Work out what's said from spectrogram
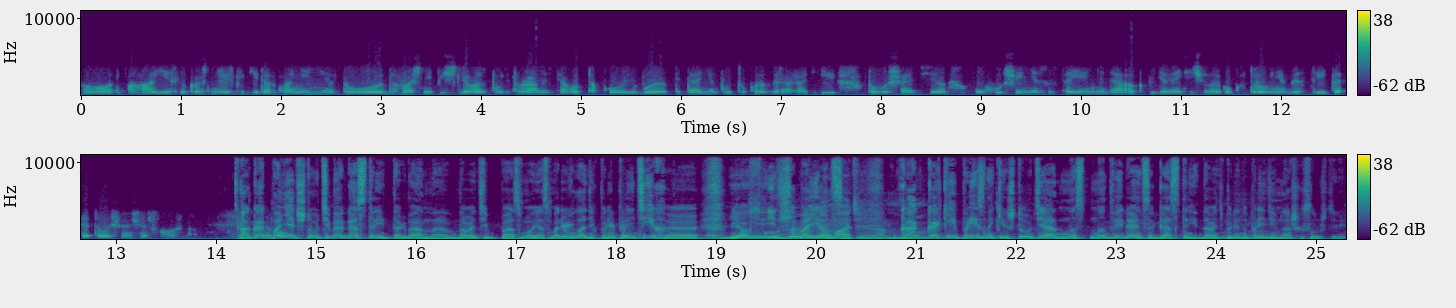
Вот. А если, конечно же, есть какие-то отклонения, то домашняя пища для вас будет в радость, а вот такое любое питание будет только раздражать и повышать э, ухудшение состояния. Да? А где найти человека, у которого нет гастрита, это очень-очень сложно. А как Вот. понять, что у тебя гастрит тогда, Анна? Давайте посмотрим. Я смотрю, Владик при- притих э, Я и, и забоялся. Как, какие признаки, что у тебя надвигается гастрит? Давайте предупредим наших слушателей.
